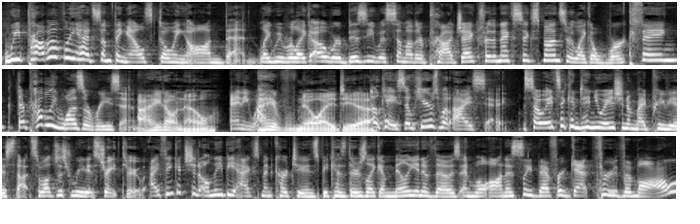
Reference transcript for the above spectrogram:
we probably had something else going on then. Like we were like, oh, we're busy with some other project for the next six months or like a work thing. There probably was a reason. I don't know. Anyway. I have no idea. Okay, so here's what I say. So it's a continuation of my previous thought. So I'll just read it straight through. I think it should only be X Men cartoons because there's like a million of those and we'll honestly never get through them all.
